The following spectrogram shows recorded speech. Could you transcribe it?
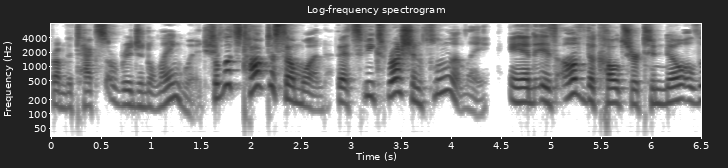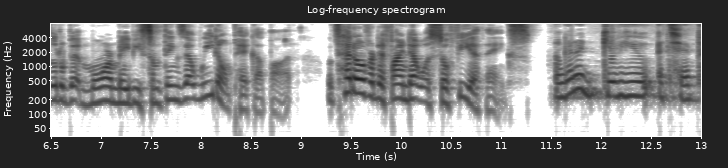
from the text's original language. So let's talk to someone that speaks Russian fluently and is of the culture to know a little bit more, maybe some things that we don't pick up on. Let's head over to find out what Sophia thinks. I'm going to give you a tip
